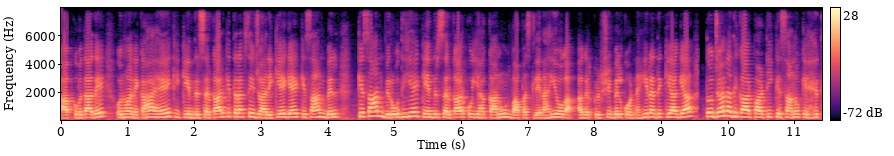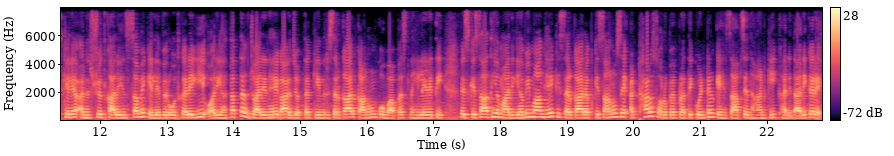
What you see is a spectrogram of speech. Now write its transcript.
आपको बता दें, उन्होंने कहा है कि केंद्र सरकार की तरफ़ से जारी किए गए किसान बिल किसान विरोधी है। केंद्र सरकार को यह कानून वापस लेना ही होगा। अगर कृषि बिल को नहीं रद्द किया गया तो जन अधिकार पार्टी किसानों के हित के लिए अनिश्चितकालीन समय के लिए विरोध करेगी और यह तब तक जारी रहेगा जब तक केंद्र सरकार कानून को वापस नहीं ले लेती। इसके साथ ही हमारी यह भी मांग है कि सरकार अब किसानों से अठारह सौ प्रति क्विंटल के हिसाब से धान की खरीदारी करे।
